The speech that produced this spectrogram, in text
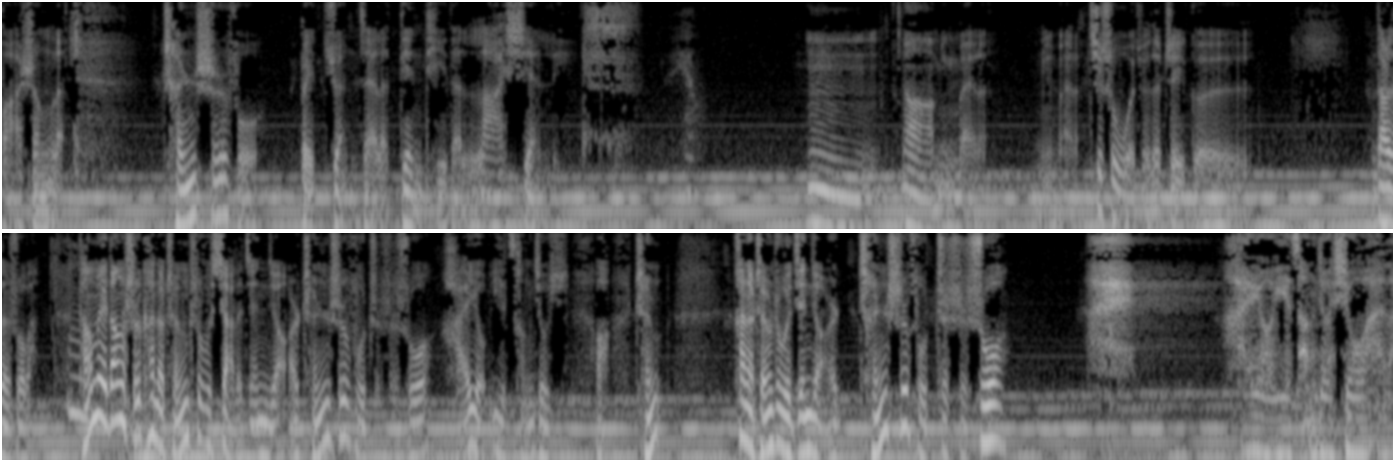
发生了。陈师傅被卷在了电梯的拉线里。嗯啊，明白了，明白了。其实我觉得这个，待会儿再说吧。堂妹当时看到陈师傅吓得尖叫，而陈师傅只是说还有一层就哦，陈看到陈师傅尖叫，而陈师傅只是说，哎，还有一层就修完了。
